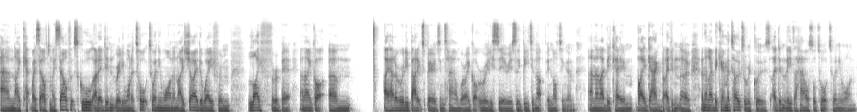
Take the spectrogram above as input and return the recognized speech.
and I kept myself to myself at school, and I didn't really want to talk to anyone, and I shied away from life for a bit, and I got um, I had a really bad experience in town where I got really seriously beaten up in Nottingham, and then I became by a gang that I didn't know, and then I became a total recluse. I didn't leave the house or talk to anyone,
